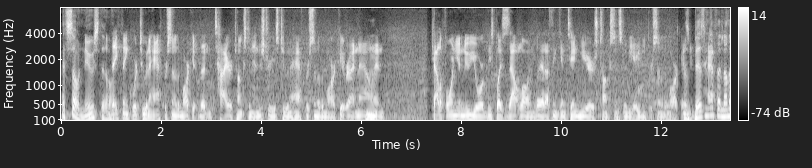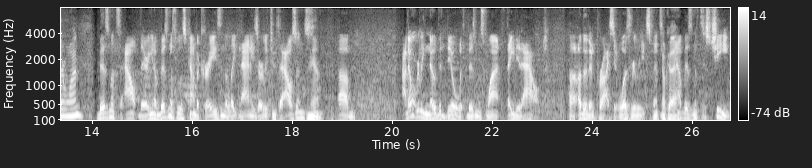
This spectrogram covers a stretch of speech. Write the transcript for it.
it's so new still. they think we're two and a half percent of the market. The entire tungsten industry is two and a half percent of the market right now, Hmm. and California, New York, these places outlawing lead. I think in ten years, tungsten is going to be eighty percent of the market. Is bismuth another one? bismuth's out there? You know, bismuth was kind of a craze in the late '90s, early 2000s. Yeah. I don't really know the deal with bismuth, why it faded out, uh, other than price. It was really expensive. Okay. Now bismuth is cheap.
